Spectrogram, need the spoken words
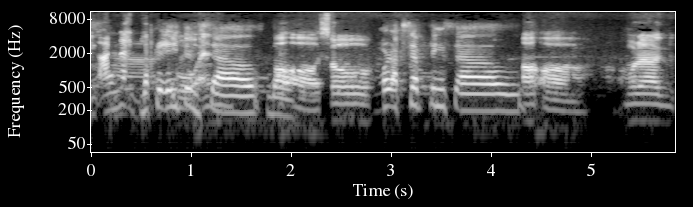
ing ana The creative ko and- self, the Oo, so more accepting self. oo. Murag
